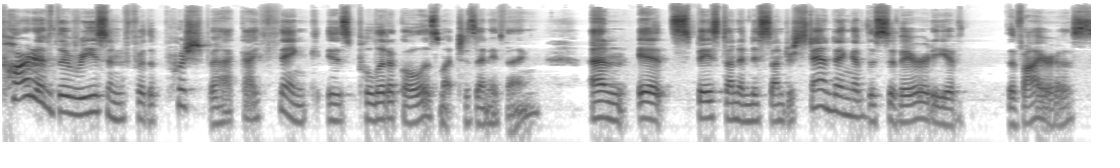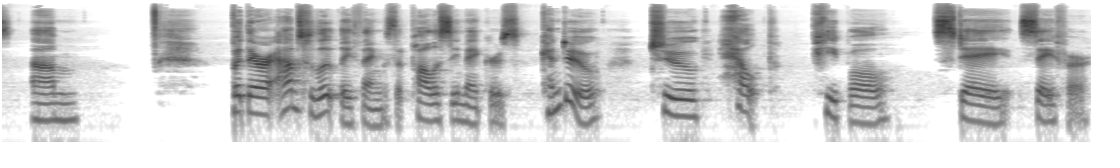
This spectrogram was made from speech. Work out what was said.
part of the reason for the pushback, I think, is political as much as anything. And it's based on a misunderstanding of the severity of the virus. Um, but there are absolutely things that policymakers can do to help people stay safer.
